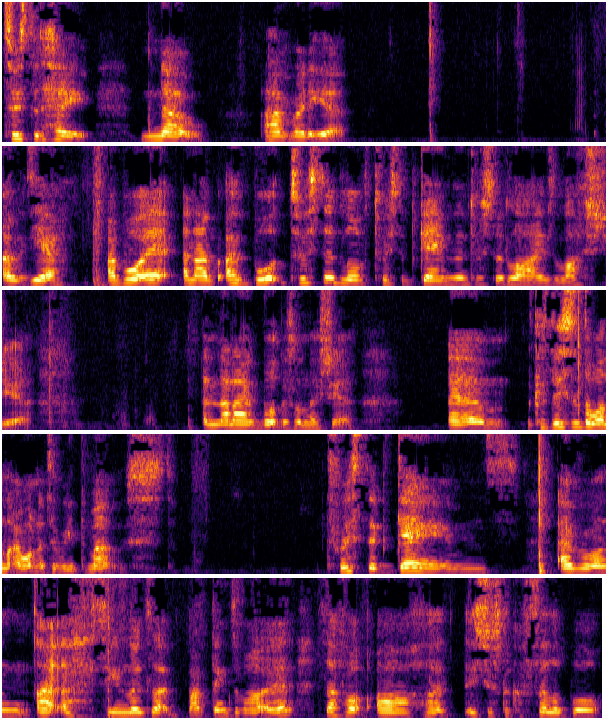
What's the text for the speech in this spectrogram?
Twisted Hate. No, I haven't read it yet. Oh yeah, I bought it and I, I bought Twisted Love, Twisted Games and Twisted Lies last year. And then I bought this one this year um, because this is the one that I wanted to read the most. Twisted Games. Everyone, I, I've uh, seen loads of like bad things about it, so I thought, oh, it's just like a filler book.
